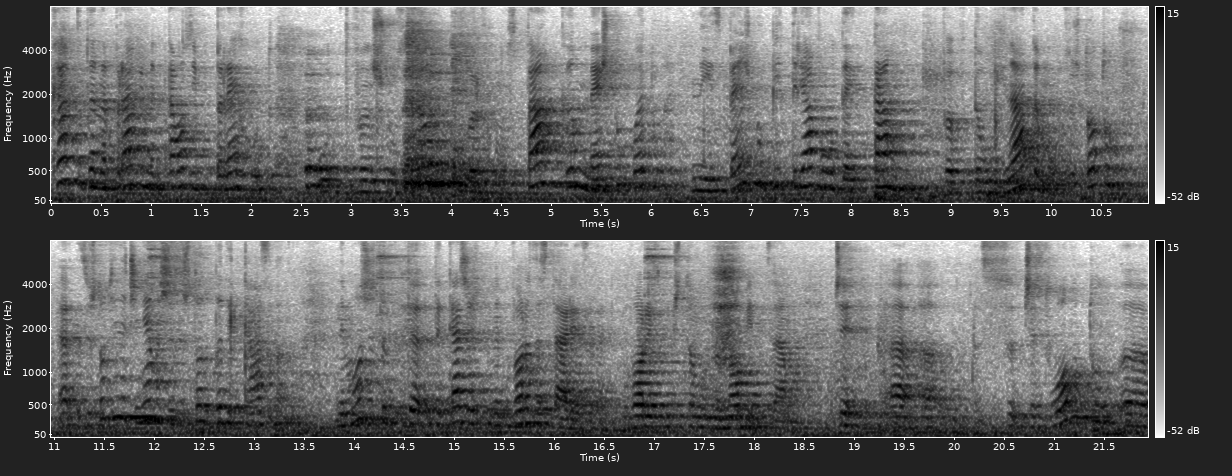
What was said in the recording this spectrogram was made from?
как да направим този преход от външността, от повърхността към нещо, което неизбежно би трябвало да е там, в дълбината му, защото, защото иначе нямаше защо да бъде казвано. Не може да, да, да кажеш, не говоря за Стария Завет, говоря изключително за Новия само, че, а, а, с, че Словото а, а,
